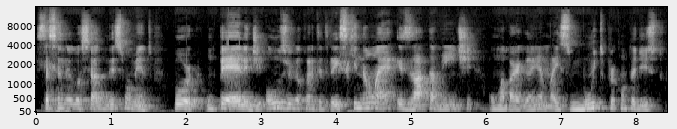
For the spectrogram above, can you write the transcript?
está sendo negociado nesse momento por um PL de 11,43, que não é exatamente uma barganha, mas muito por conta disto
